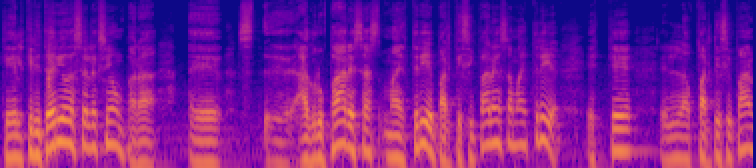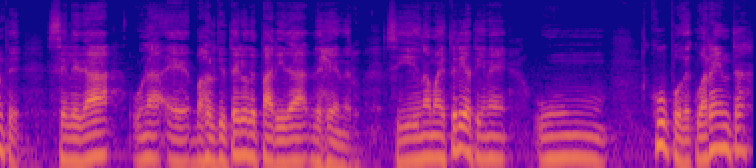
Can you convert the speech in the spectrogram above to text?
que el criterio de selección para eh, eh, agrupar esas maestrías y participar en esa maestría es que los participantes se le da una, eh, bajo el criterio de paridad de género. Si una maestría tiene un cupo de 40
